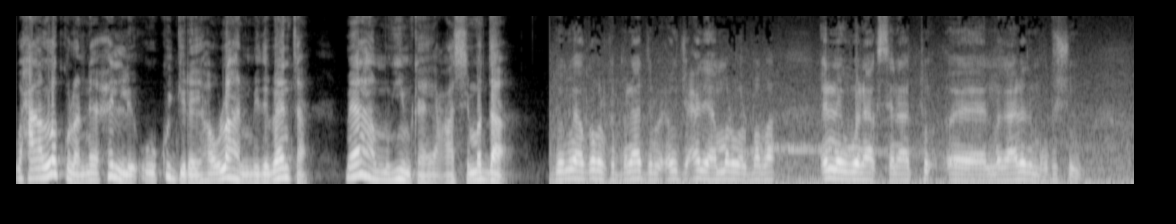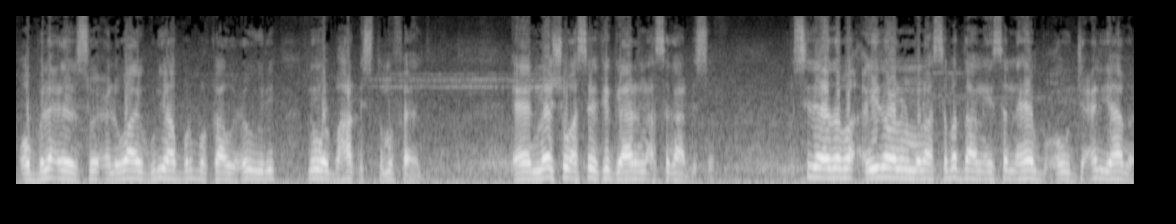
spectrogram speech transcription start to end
Waxa aan la kulannay xilli uu ku jiray howlahan midabeynta meelaha muhiimka ee caasimadda gudoomiyaha gobolka banaadir wuxuu jecel yahay mar walbaba inay wanaagsanaato magaalada muqdisho oo bilicdeeda soo celi waayo guryaha burburka wuxuu yidhi nin walba ha dhisto ma fahamta meeshuu asaga ka gaaran asagaa dhiso. Sideedaba iyadoonan munaasabadan aysan ahaynba ou jecel yahaba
